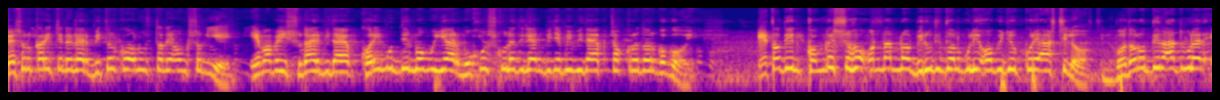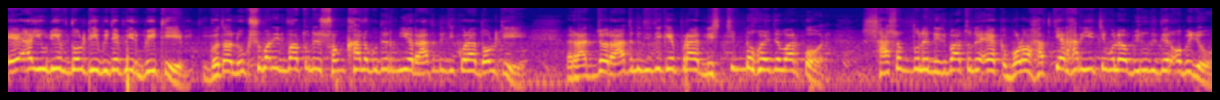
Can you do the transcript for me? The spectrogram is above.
বেসরকারি চ্যানেলের বিতর্ক অনুষ্ঠানে অংশ নিয়ে এভাবেই সুনায়ের বিধায়ক করিমুদ্দিন বমুইয়ার মুখোশ খুলে দিলেন বিজেপি বিধায়ক চক্রধর গগৈ। এতদিন কংগ্রেস সহ অন্যান্য বিরোধী দলগুলি অভিযোগ করে আসছিল। বদরুদ্দিন আজমলের এআইইউডিএফ দলটি বিজেপির বি টিম। গত লোকসভা নির্বাচনের সংখ্যালঘুদের নিয়ে রাজনীতি করা দলটি রাজ্য রাজনীতি থেকে প্রায় নিশ্চিন্ন হয়ে যাওয়ার পর শাসক দলের নির্বাচনে এক বড় হাতিয়ার হারিয়েছে বলেও বিরোধীদের অভিযোগ।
